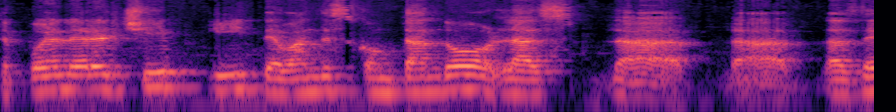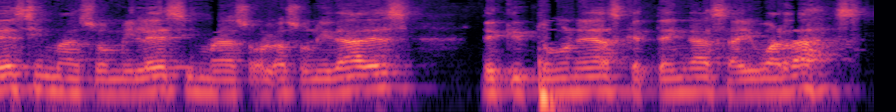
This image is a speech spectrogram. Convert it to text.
te pueden leer el chip y te van descontando las, las décimas o milésimas o las unidades de criptomonedas que tengas ahí guardadas,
